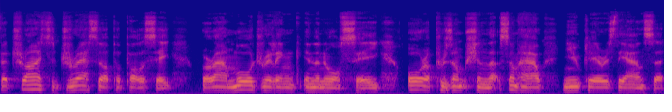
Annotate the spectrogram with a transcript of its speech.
that tries to dress up a policy around more drilling in the North Sea or a presumption that somehow nuclear is the answer.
